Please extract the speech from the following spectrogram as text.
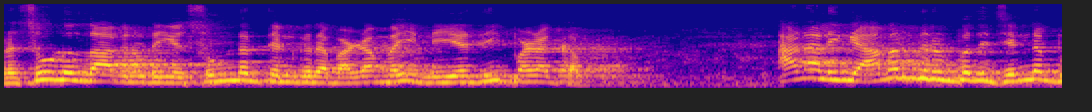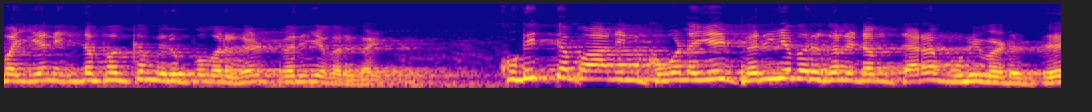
ரசூலுல்லாவினுடைய சுண்ணத் என்கிற வழமை நியதி பழக்கம். ஆனால் இங்கே அமர்ந்திருப்பது சின்ன பையன் இந்த பக்கம் இருப்பவர்கள் பெரியவர்கள். குடித்த பாலின் குவளையை பெரியவர்களிடம் தர முடிவெடுத்து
